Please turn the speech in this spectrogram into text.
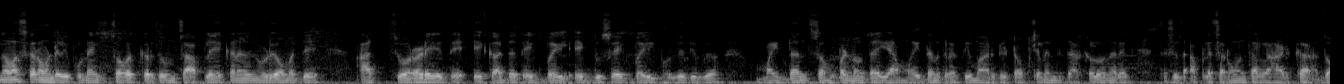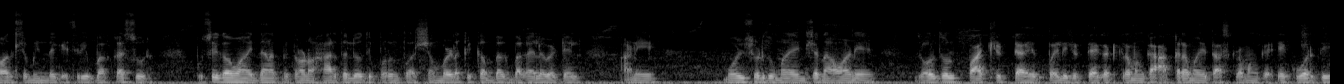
नमस्कार मंडळी पुन्हा एक स्वागत करतो तुमचं आपल्या एका नवीन व्हिडिओमध्ये. आज चोराडे येते एक आदत एक बैल एक दुसरं एक बैल भव्य दिव्य मैदान संपन्न होत आहे. या मैदानात रती मारुती टॉप नंदी दाखल होणार आहेत. तसेच आपल्या सर्वांचा लाडका द्वादश मिंद केसरी बकासूर पुसेगाव मैदानात मित्रांनो हार झाले होते परंतु आज शंभर टक्के कमबॅक बघायला भेटेल. आणि मोहिश्वर धुमाळ यांच्या नावाने जवळजवळ पाच चिठ्ठ्या आहेत. पहिली चिठ्ठी आहे गट क्रमांक अकरामध्ये तास क्रमांक एकवरती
